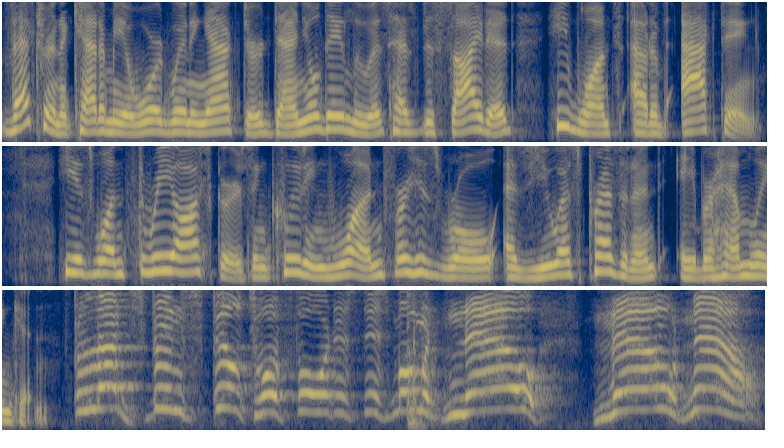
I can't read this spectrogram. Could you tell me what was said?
Veteran Academy Award winning actor Daniel Day Lewis has decided he wants out of acting. He has won three Oscars, including one for his role as U.S. President Abraham Lincoln. Blood's been spilled to afford us this moment. Now, now, now!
